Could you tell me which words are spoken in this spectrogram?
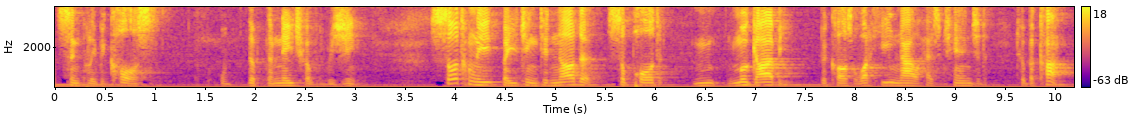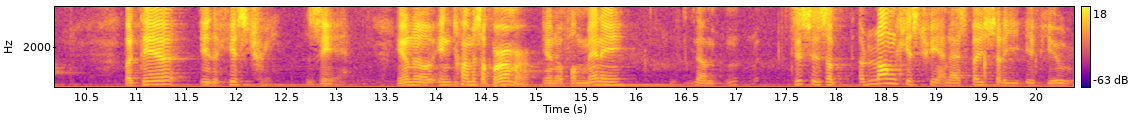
simply because the, the nature of the regime. Certainly, Beijing did not support Mugabe because what he now has changed to become. But there is a history there. You know, in terms of Burma, you know, for many, um, this is a, a, long history, and especially if you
